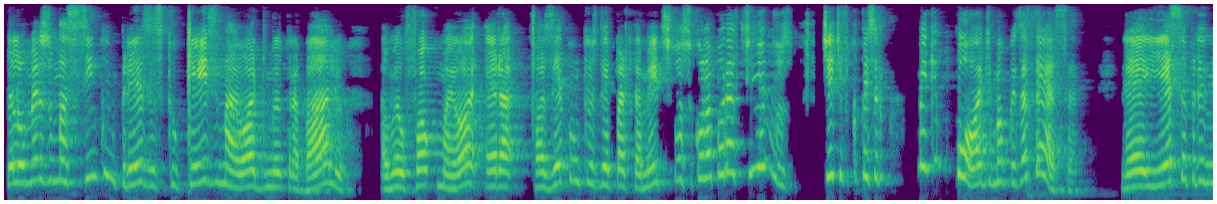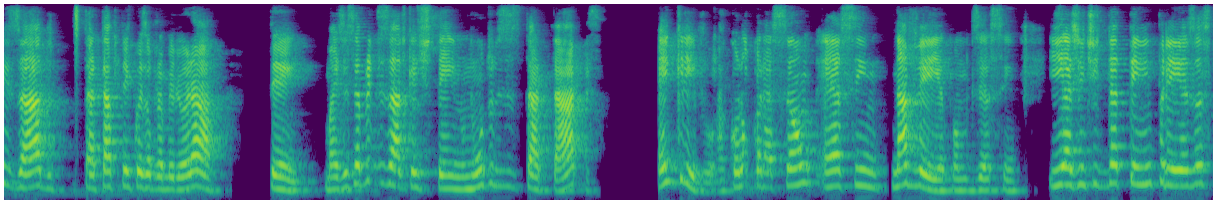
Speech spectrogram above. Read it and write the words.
pelo menos umas cinco empresas que o case maior do meu trabalho, o meu foco maior, era fazer com que os departamentos fossem colaborativos. Gente, eu fico pensando, como é que pode uma coisa dessa? Né? E esse aprendizado, startup tem coisa para melhorar? Tem, mas esse aprendizado que a gente tem no mundo das startups é incrível. A colaboração é assim, na veia, vamos dizer assim. E a gente ainda tem empresas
